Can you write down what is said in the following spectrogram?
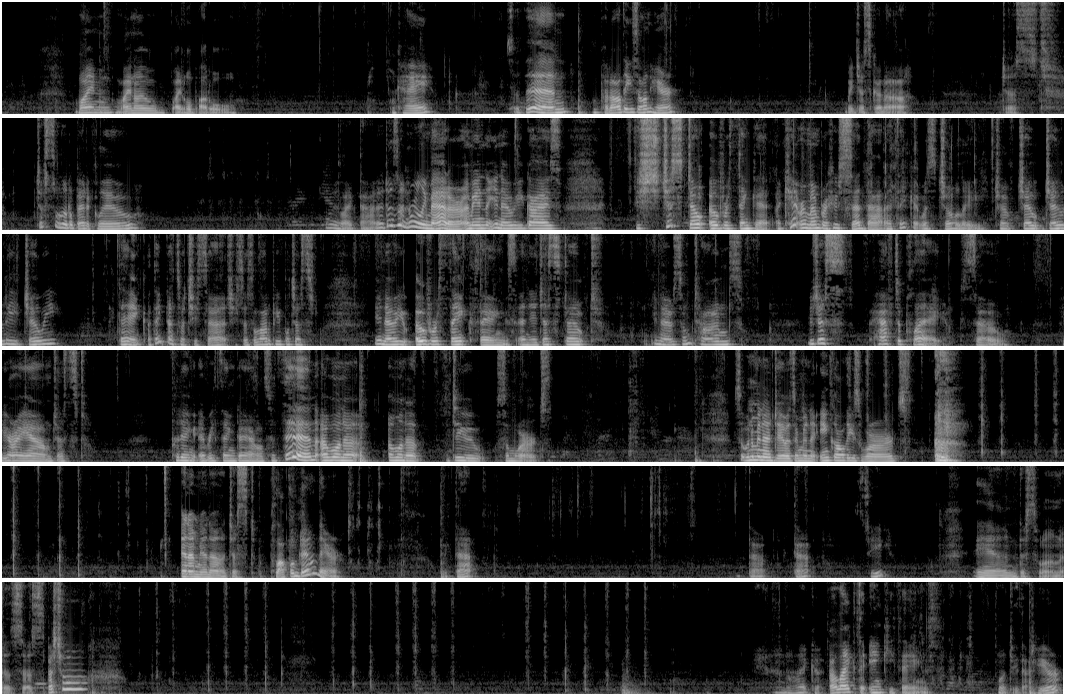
Wine, wino, wino bottle. Okay. So then, put all these on here. We're just gonna, just, just a little bit of glue. I like that. It doesn't really matter. I mean, you know, you guys, just don't overthink it. I can't remember who said that. I think it was Jolie. Jo, jo, Jolie? Joey? I think. I think that's what she said. She says a lot of people just, you know, you overthink things and you just don't, you know, sometimes you just have to play. So here I am just putting everything down. So then I want to, I want to do some words. So what I'm going to do is I'm going to ink all these words. and I'm going to just plop them down there. Like that. Like that. That. See? And this one is a special. And I like. I like the inky things. We'll do that here.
